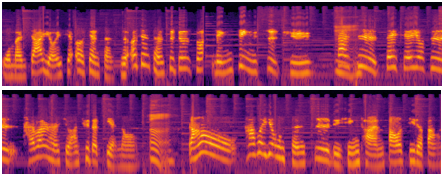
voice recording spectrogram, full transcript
我们家有一些二线城市，二线城市就是说临近市区，但是这些又是台湾人很喜欢去的点哦。嗯，然后他会用城市旅行团包机的方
